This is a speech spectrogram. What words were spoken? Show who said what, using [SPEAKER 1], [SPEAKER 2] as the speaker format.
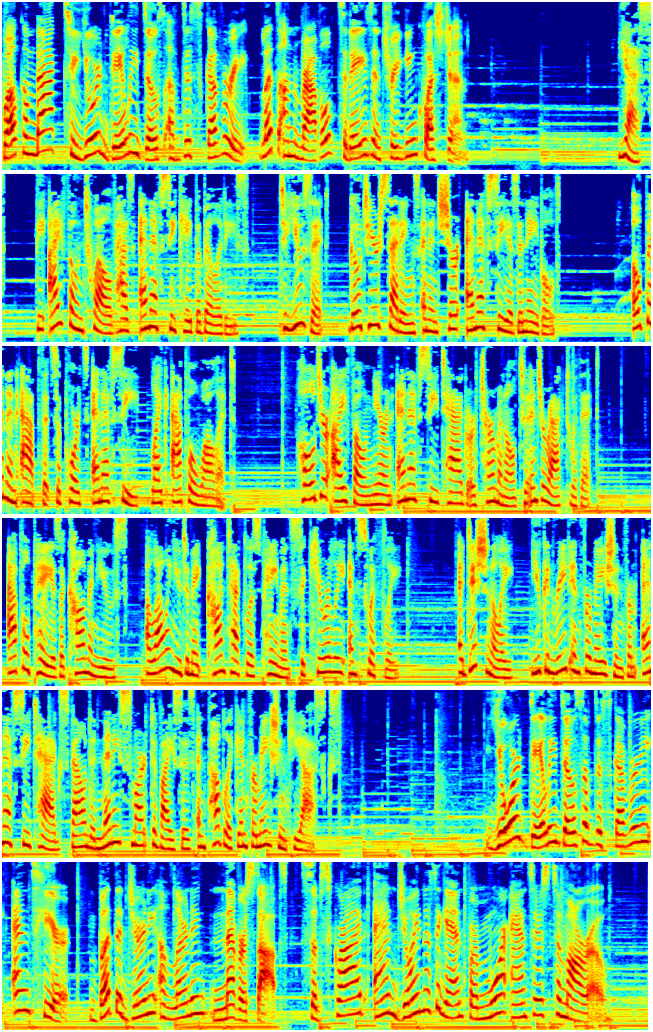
[SPEAKER 1] Welcome back to your daily dose of discovery. Let's unravel today's intriguing question.
[SPEAKER 2] Yes, the iPhone 12 has NFC capabilities. To use it, go to your settings and ensure NFC is enabled. Open an app that supports NFC, like Apple Wallet. Hold your iPhone near an NFC tag or terminal to interact with it. Apple Pay is a common use, allowing you to make contactless payments securely and swiftly. Additionally, you can read information from NFC tags found in many smart devices and public information kiosks.
[SPEAKER 1] Your daily dose of discovery ends here, but the journey of learning never stops. Subscribe and join us again for more answers tomorrow.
